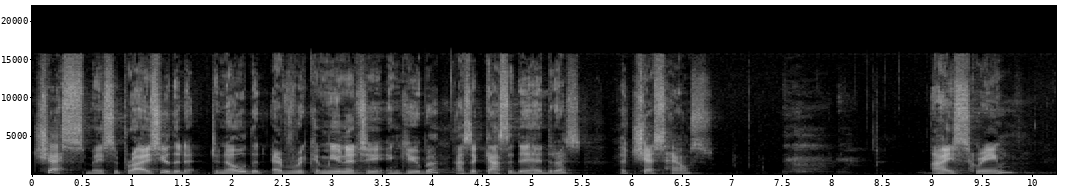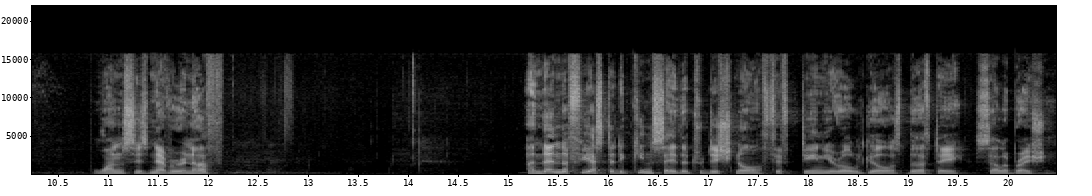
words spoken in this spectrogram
Chess may surprise you that, to know that every community in Cuba has a Casa de Ajedrez, a chess house. Ice cream, once is never enough. And then the Fiesta de Quince, the traditional 15-year-old girl's birthday celebration.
